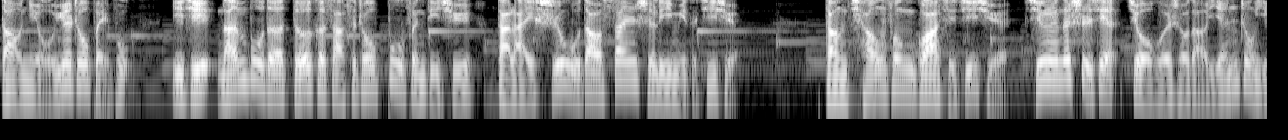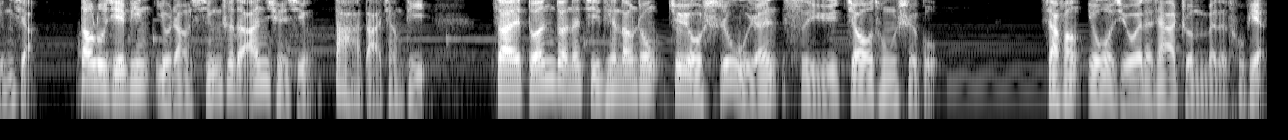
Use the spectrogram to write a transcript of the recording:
到纽约州北部，以及南部的德克萨斯州部分地区带来十五到三十厘米的积雪。当强风刮起积雪，行人的视线就会受到严重影响，道路结冰又让行车的安全性大大降低。在短短的几天当中，就有十五人死于交通事故。下方有我局为大家准备的图片，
